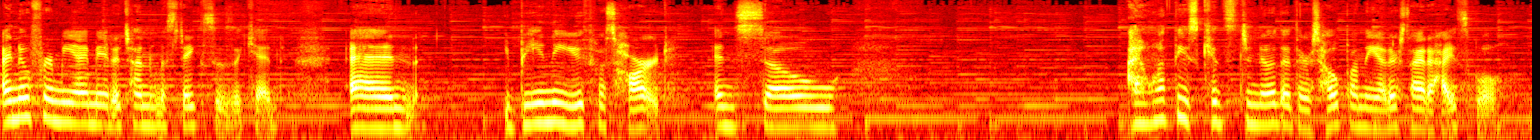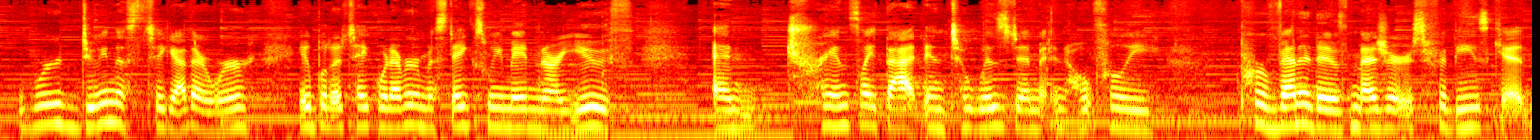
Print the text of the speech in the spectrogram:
I know for me, I made a ton of mistakes as a kid and being the youth was hard. And so I want these kids to know that there's hope on the other side of high school we're doing this together. We're able to take whatever mistakes we made in our youth and translate that into wisdom and hopefully preventative measures for these kids.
